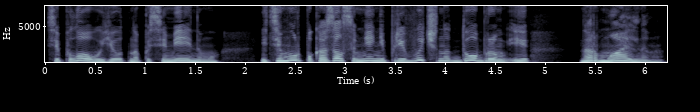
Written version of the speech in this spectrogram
Тепло, уютно, по-семейному. И Тимур показался мне непривычно добрым и нормальным,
